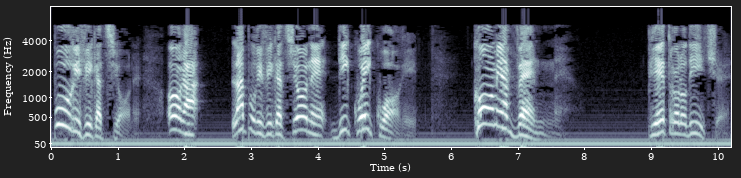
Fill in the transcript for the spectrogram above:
purificazione. Ora, la purificazione di quei cuori, come avvenne? Pietro lo dice,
